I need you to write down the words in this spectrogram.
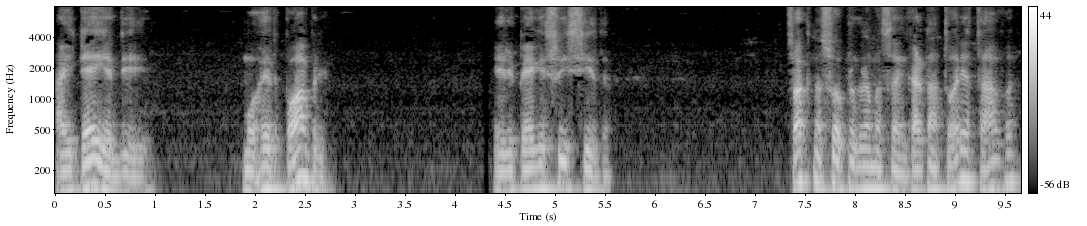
a ideia de morrer pobre, ele pega e suicida. Só que na sua programação encarnatória estava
